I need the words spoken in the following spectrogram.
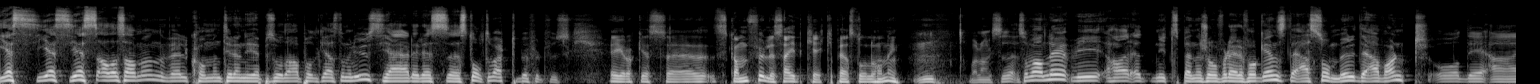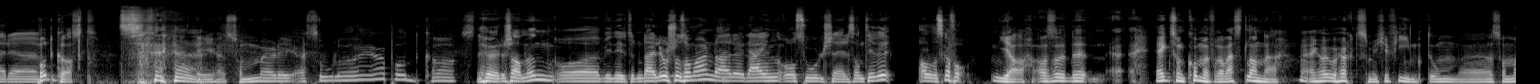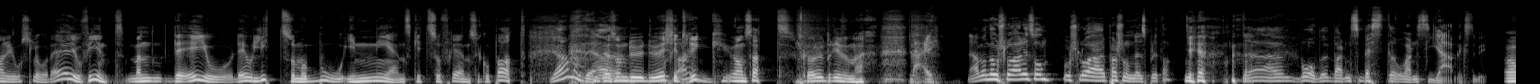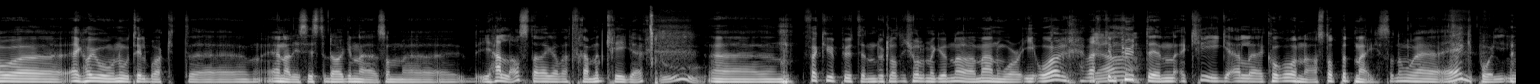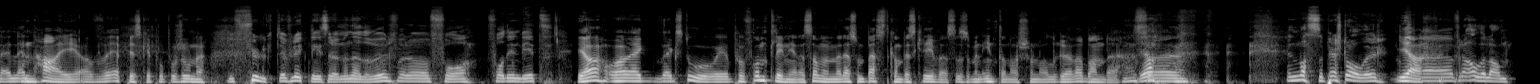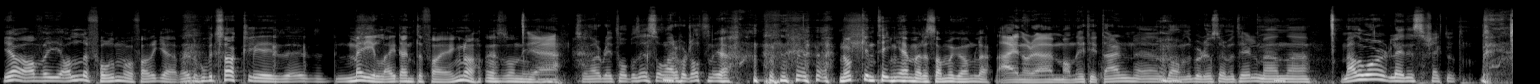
Yes, yes, yes, alle sammen. Velkommen til en ny episode av Podkast om rus. Jeg er deres eh, stolte vert, Buffert Fusk. Jeg er deres uh, skamfulle sidekick, Per Ståle Honning. Mm, balanse. Som vanlig, vi har et nytt spennende show for dere, folkens. Det er sommer, det er varmt, og det er uh, Podkast. Det er sommer, det er sol, og det er podkast. Det hører sammen, og vi nyter den deilige Oslo-sommeren, der regn og sol skjer samtidig. Alle skal få. Ja, altså det, Jeg som kommer fra Vestlandet, jeg har jo hørt så mye fint om uh, sommer i Oslo. Det er jo fint, men det er jo, det er jo litt som å bo inni en schizofren psykopat. Ja, men det er, det er som du, du er ikke trygg uansett hva du driver med. Nei, Nei, men Oslo er litt sånn. Oslo er personlighetssplitta. Yeah. det er både verdens beste og verdens jævligste by. Og uh, jeg har jo nå tilbrakt uh, en av de siste dagene som uh, i Hellas, der jeg har vært fremmedkriger. fuck you, Putin. Du klarte ikke å holde meg unna Manwar i år. Verken yeah. Putin, krig eller korona stoppet meg, så nå er jeg på en, en high av episke proporsjoner. Du fulgte flyktningstrømmen nedover for å få, få din bit? Ja, og jeg, jeg sto på frontlinjene sammen med det som best kan beskrive beskrives som en internasjonal røverbande. Ja. en masse Per Ståler ja. uh, fra alle land. Ja, av, i alle former og farger. Hovedsakelig uh, male identifying, da. Eh, sånn, yeah. sånn har det blitt, holdt på å si. Sånn er det fortsatt. Ja. Noen ting er med det samme gamle. Nei, når det er mann i tittelen. Uh, damene burde jo strømme til, men uh, Man of War, ladies, sjekk det ut.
